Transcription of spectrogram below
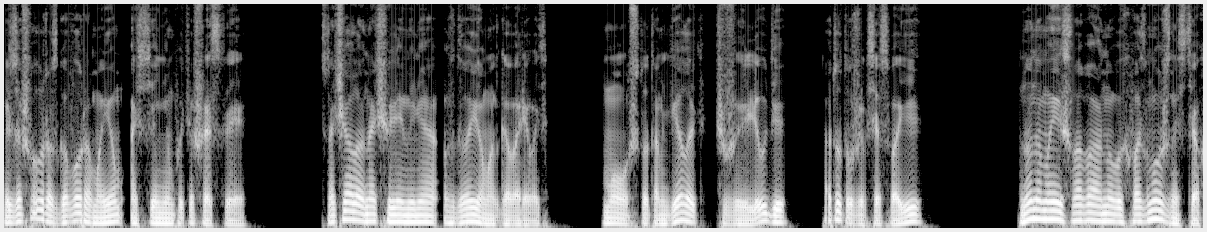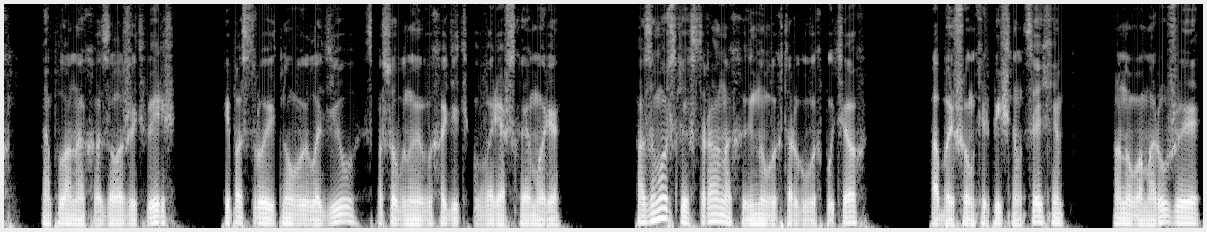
и зашел разговор о моем осеннем путешествии. Сначала начали меня вдвоем отговаривать. Мол, что там делать, чужие люди, а тут уже все свои. Но на мои слова о новых возможностях, о планах заложить верфь и построить новую ладью, способную выходить в Варяжское море, о заморских странах и новых торговых путях, о большом кирпичном цехе, о новом оружии,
